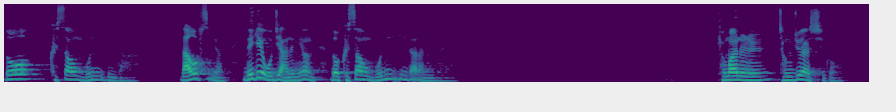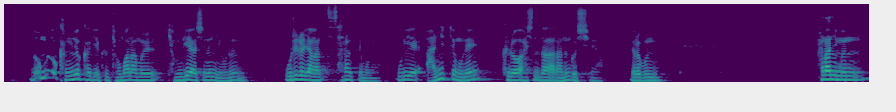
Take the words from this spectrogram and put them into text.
너 그 싸움 못 이긴다. 나 없으면 내게 오지 않으면 너 그 싸움 못 이긴다라는 거예요. 교만을 정죄하시고 너무도 강력하게 그 교만함을 경계하시는 이유는 우리를 향한 사랑 때문에 우리의 안위 때문에 그러하신다라는 것이에요. 여러분 하나님은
